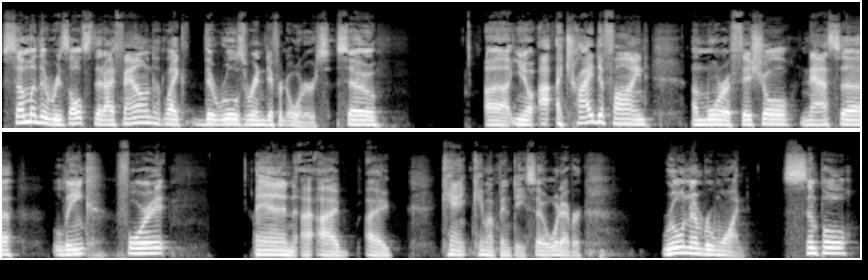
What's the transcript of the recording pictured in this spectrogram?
some of the results that I found, like the rules were in different orders. So, uh, you know, I, I tried to find a more official NASA link for it, and I I, I can't came up empty. So whatever. Rule number one: simple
